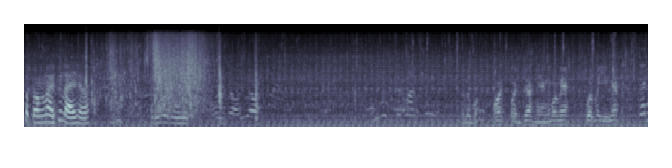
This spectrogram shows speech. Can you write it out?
กับไก่มีปลาต้องคนคนก่อนโอ้ตัวปลาเสื่อมนะคอขึ้นคอขึ้นเลยคอโบเป็นตะคอใช่ละปลาคอนี่แหละโอ้ปลาตองหน่อยขึ้นไหลายเหรออันนี้ยังไงนี่แล้วบอกโอ้ยขวดจะแห้งบ่แม่ขวดมาอีกแม่เป็น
